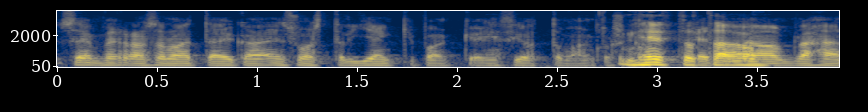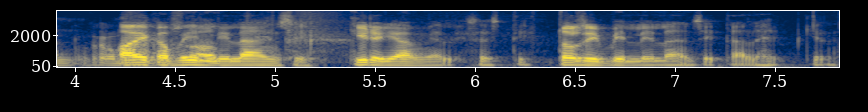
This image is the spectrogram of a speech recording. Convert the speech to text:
Sen verran sanoin, että eikä en suosittele jenkkipankkeihin sijoittamaan, koska Ne, tota, on on vähän Aika villi länsi, kirjaimellisesti. Tosi villi länsi tällä hetkellä.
